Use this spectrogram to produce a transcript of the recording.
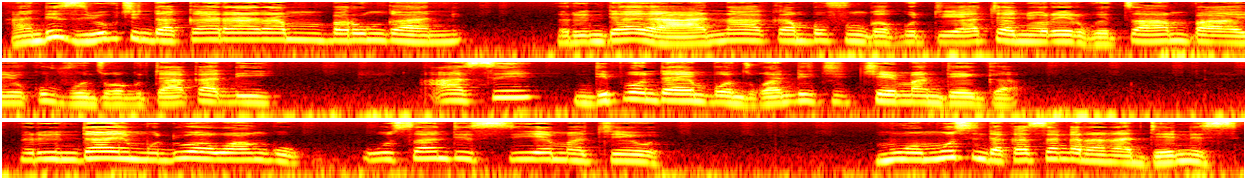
Handizivi kuti ndakarara mubarungani rindai haana akambofunga kuti achanyorerwe tsamba yokubvunzwa kuti akadii. Asi ndipo ndaimbonzwa ndichichema ndega rindai mudiwa wangu usandisiye machewe. Mumwe musi ndakasangana nadenis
